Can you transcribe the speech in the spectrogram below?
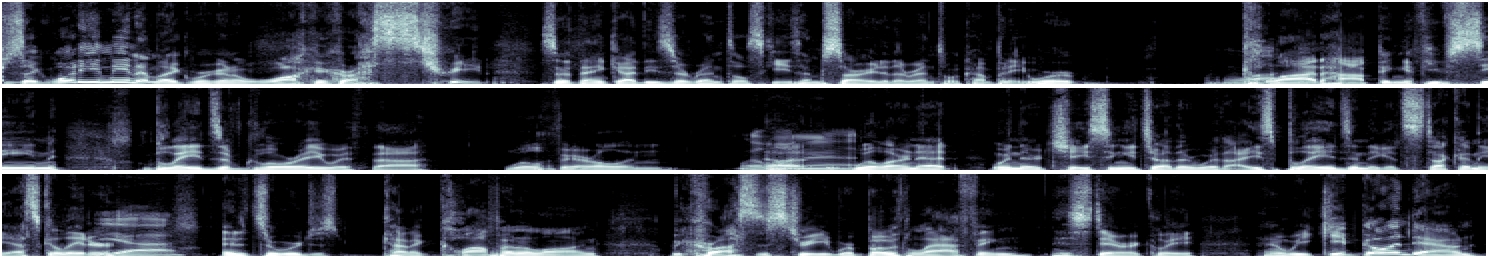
She's like, "What do you mean?" I'm like, "We're gonna walk across the street." So thank God these are rental skis. I'm sorry to the rental company. We're clod hopping. If you've seen Blades of Glory with uh, Will Ferrell and Will uh, Arnett. Will Arnett when they're chasing each other with ice blades and they get stuck on the escalator. Yeah. And so we're just kind of clopping along. We cross the street. We're both laughing hysterically. And we keep going down,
